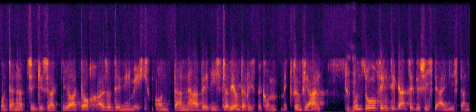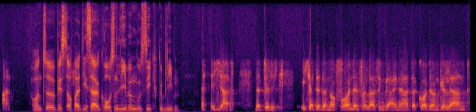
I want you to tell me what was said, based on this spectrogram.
Und dann hat sie gesagt, ja doch, also den nehme ich. Und dann habe ich Klavierunterricht bekommen mit fünf Jahren. Mhm. Und so fing die ganze Geschichte eigentlich dann an. Und äh, bist auch bei dieser großen Liebe Musik geblieben? ja, natürlich. Ich hatte dann noch Freunde in Verlassung. Der eine hat Akkordeon gelernt,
